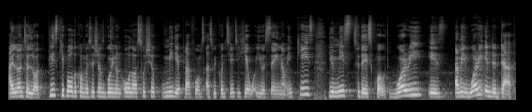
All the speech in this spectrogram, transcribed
I learned a lot. Please keep all the conversations going on all our social media platforms as we continue to hear what you're saying. Now, in case you missed today's quote, worry is, I mean, worry in the dark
